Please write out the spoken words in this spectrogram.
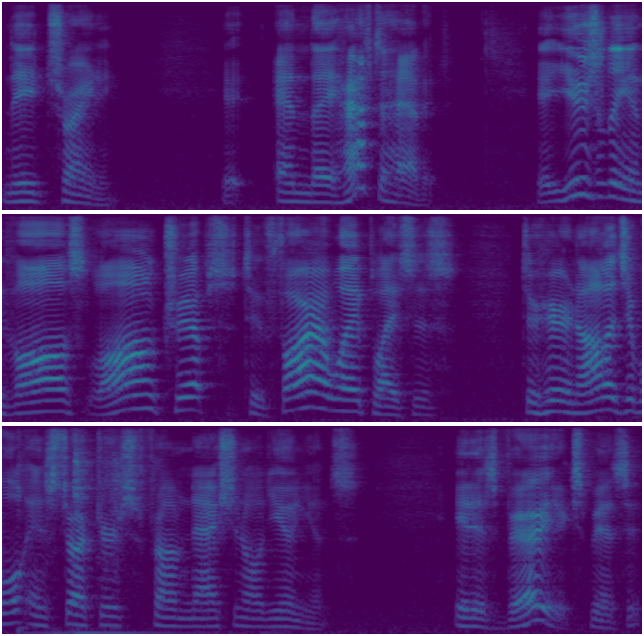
need training. It, and they have to have it. It usually involves long trips to faraway places to hear knowledgeable instructors from national unions. It is very expensive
